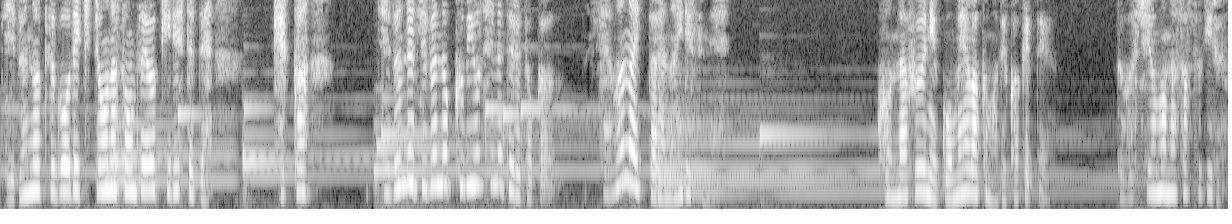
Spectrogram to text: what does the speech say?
自分の都合で貴重な存在を切り捨てて、結果、自分で自分の首を絞めてるとか、世話ないったらないですね。こんな風にご迷惑までかけて、どうしようもなさすぎる。そんな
